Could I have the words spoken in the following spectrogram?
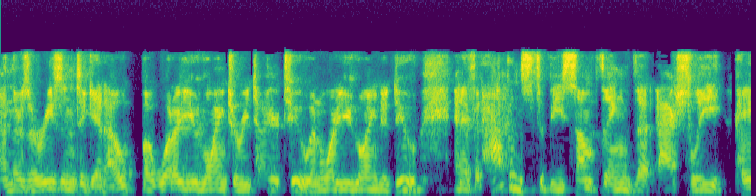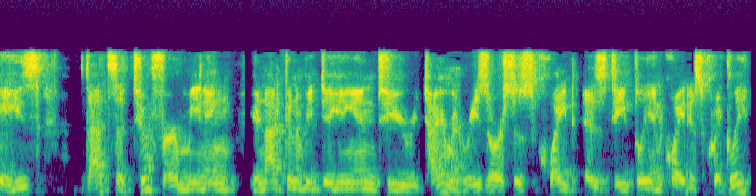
and there's a reason to get out, but what are you going to retire to and what are you going to do? And if it happens to be something that actually pays, that's a twofer, meaning you're not going to be digging into your retirement resources quite as deeply and quite as quickly.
